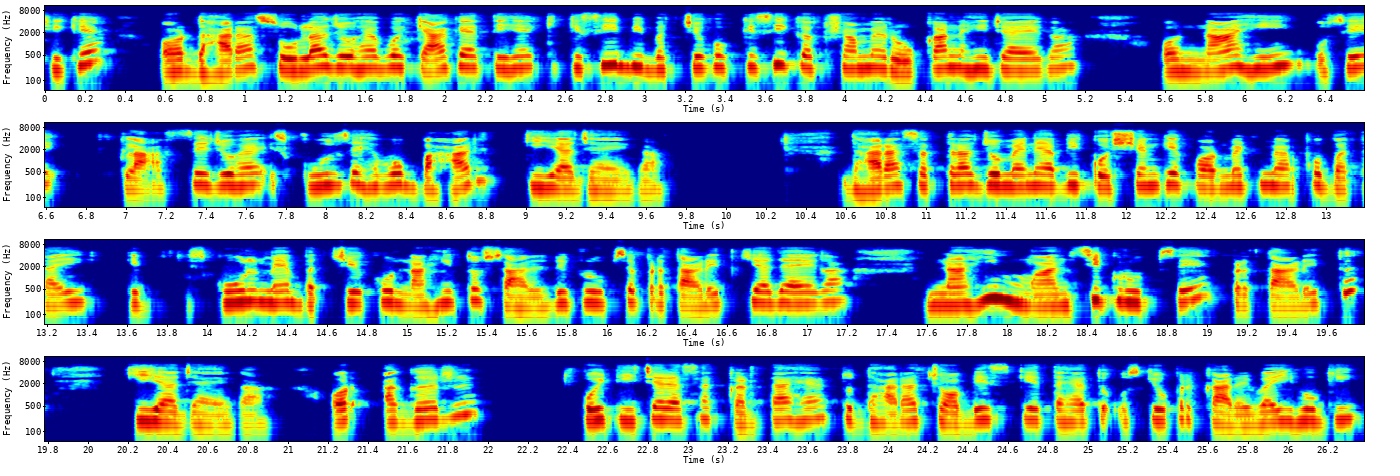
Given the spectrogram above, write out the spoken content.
ठीक है? और धारा 16 जो है वो क्या कहती है कि किसी भी बच्चे को किसी कक्षा में रोका नहीं जाएगा और ना ही उसे क्लास से जो है स्कूल से है वो बाहर किया जाएगा। धारा सत्रह जो मैंने अभी क्वेश्चन के फॉर्मेट में आपको बताई कि स्कूल में बच्चे को ना ही तो शारीरिक रूप से प्रताड़ित किया जाएगा, ना ही मानसिक रूप से प्रताड़ित किया जाएगा। और अगर कोई टीचर ऐसा करता है तो धारा 24 के तहत तो उसके ऊपर कार्रवाई होगी।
